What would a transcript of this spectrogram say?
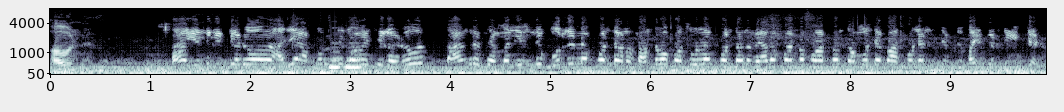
అవును. ఎందుకు ఇచ్చాడు? అదే అక్కడుండి ఓవైసీ గారు కాంగ్రెస్ ఎమ్మెల్యేని గొర్రెలకు కొంటాను సంతలో పశువులకు కొంటాను వేల పంట పోతాను తమ్ముంటే కాసుకోండి అని చెప్పి భయపెట్టి ఇచ్చాడు.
